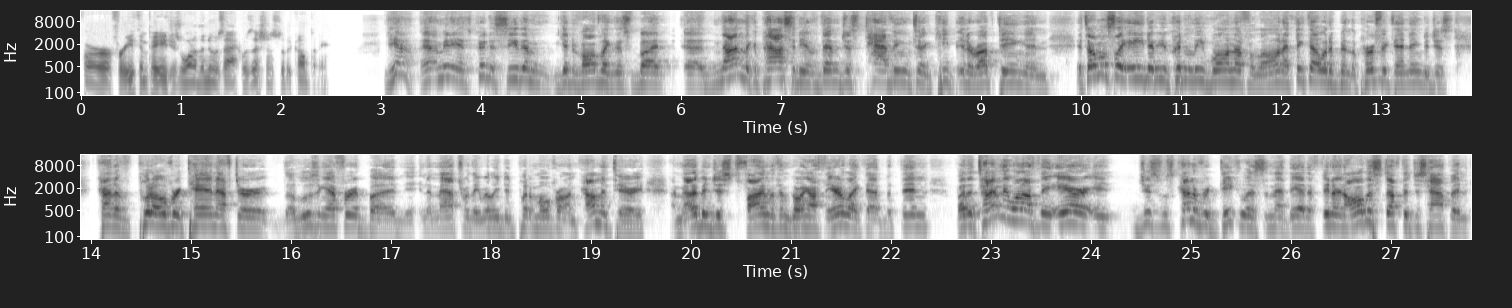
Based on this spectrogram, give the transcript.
for for Ethan Page, who's one of the newest acquisitions to the company. Yeah, I mean, it's good to see them get involved like this, but uh, not in the capacity of them just having to keep interrupting. And it's almost like AEW couldn't leave well enough alone. I think that would have been the perfect ending to just kind of put over 10 after a losing effort, but in a match where they really did put him over on commentary. I mean, I'd have been just fine with them going off the air like that. But then by the time they went off the air, it just was kind of ridiculous in that they had to fit in all the stuff that just happened.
